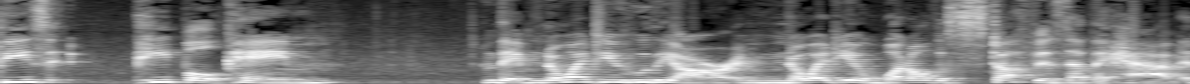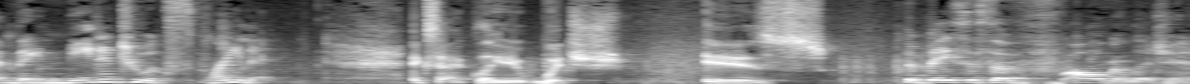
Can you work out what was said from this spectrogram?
these people came. They have no idea who they are and no idea what all the stuff is that they have, and they needed to explain it. Exactly, which is The basis of all religion.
